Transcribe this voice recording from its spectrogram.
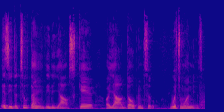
It's either two things. Either y'all scared or y'all doping too. Which one is it?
